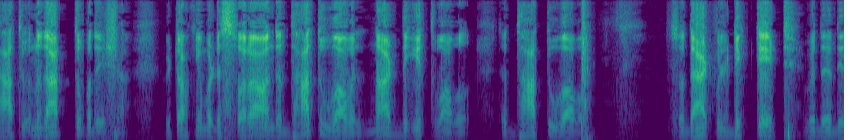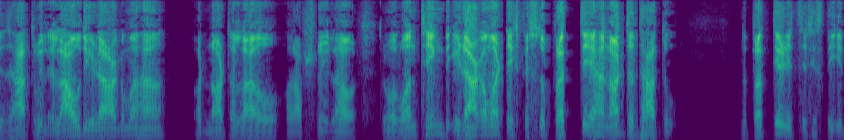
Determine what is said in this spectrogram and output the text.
Dhatu, Anudattu Upadesha. We're talking about the Swara on the Dhatu vowel, not the It vowel. The Dhatu vowel. So that will dictate whether the dhatu will allow the idagamaha or not allow or optionally allow. Remember one thing, the idagama takes place to pratyaya, not the dhatu. The pratyaya, it is the,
